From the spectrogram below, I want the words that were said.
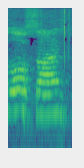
Hello, son.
